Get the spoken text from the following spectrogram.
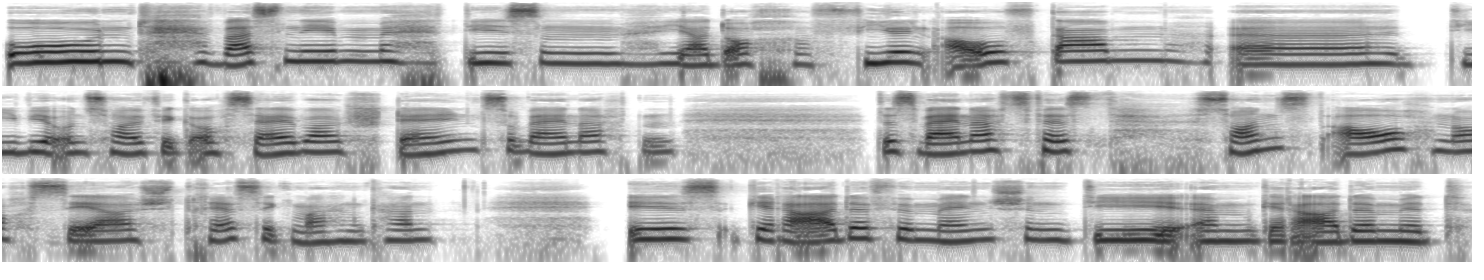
Und was neben diesen ja doch vielen Aufgaben, äh, die wir uns häufig auch selber stellen zu Weihnachten, das Weihnachtsfest sonst auch noch sehr stressig machen kann, ist gerade für Menschen, die ähm, gerade mit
